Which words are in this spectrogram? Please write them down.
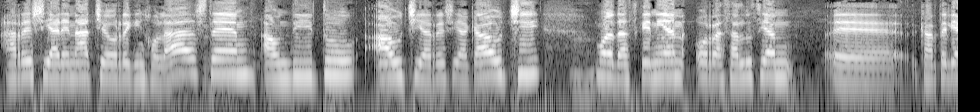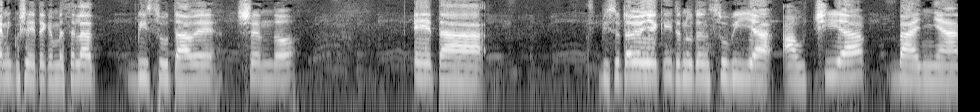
arresiaren atxe horrekin jolasten, haunditu, hautsi, arresiak hautsi, uh -huh. bueno, eta azkenian horra zalduzian e, kartelian ikusi daiteken bezala bizutabe sendo, eta bizutabe horiek egiten duten zubila hautsia, baina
